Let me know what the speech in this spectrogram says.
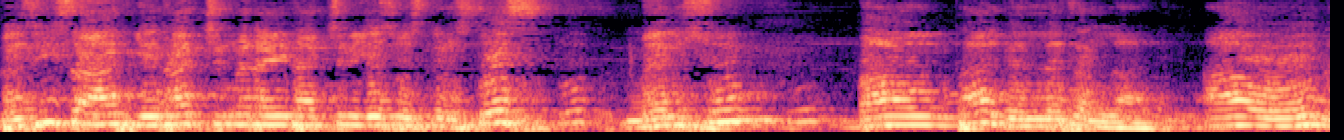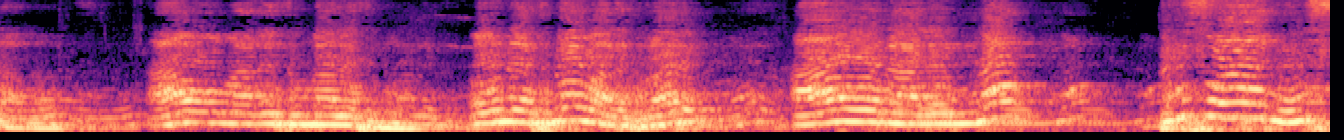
በዚህ ሰዓት ጌታችን መድኃኒታችን ኢየሱስ ክርስቶስ መልሱን በአዎንታ ገለጠላት። አዎን አላት። አዎ ማለት ማለት ነው እውነት ነው ማለት ነው አይደል? አለና ብፁዓንስ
